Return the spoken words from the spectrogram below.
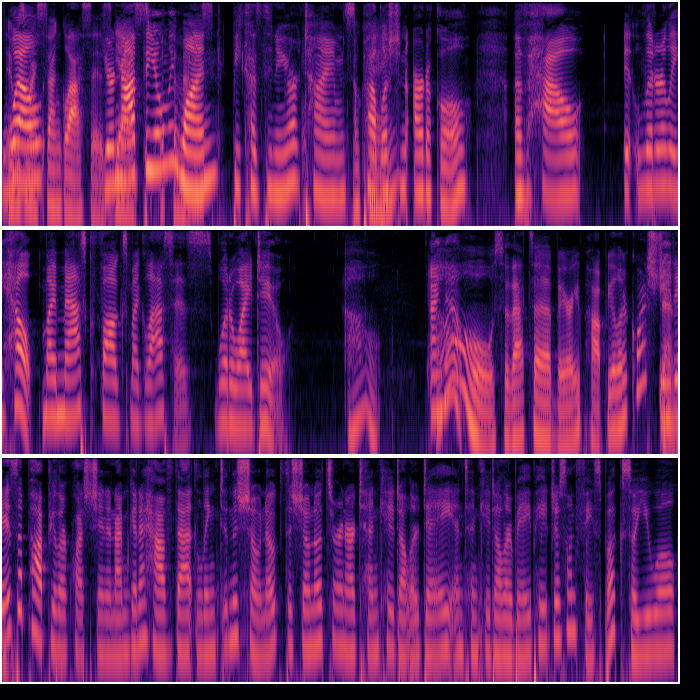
It Well, was my sunglasses. you're Yes, not the only mask. one because the New York Times Okay. published an article of how it literally helped. My mask fogs my glasses. What do I do? Oh. I know. Oh, so that's a very popular question. It is a popular question, and I'm going to have that linked in the show notes. The show notes are in our 10K Dollar Day and 10K Dollar Bay pages on Facebook, so you will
